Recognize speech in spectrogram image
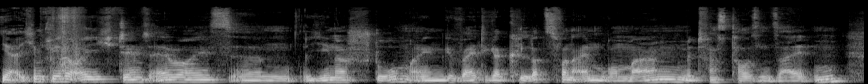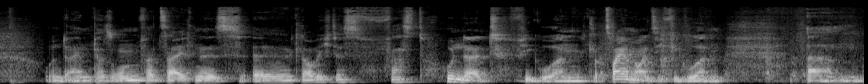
Ja, ich empfehle euch James Elroys ähm, Jener Sturm, ein gewaltiger Klotz von einem Roman mit fast 1000 Seiten und einem Personenverzeichnis, äh, glaube ich, das fast 100 Figuren, ich glaube 92 Figuren ähm,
